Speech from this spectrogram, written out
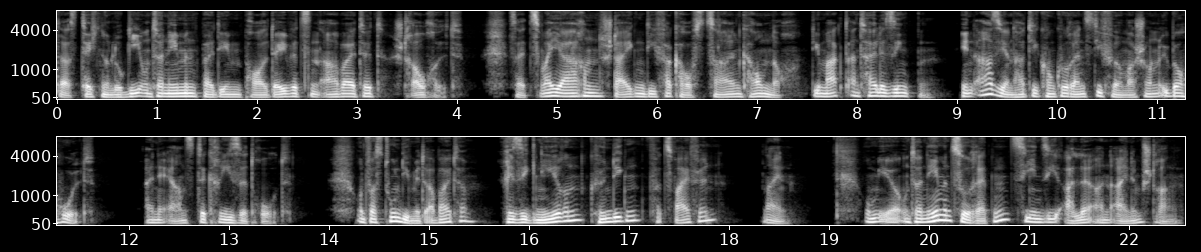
Das Technologieunternehmen, bei dem Paul Davidson arbeitet, strauchelt. Seit zwei Jahren steigen die Verkaufszahlen kaum noch, die Marktanteile sinken. In Asien hat die Konkurrenz die Firma schon überholt. Eine ernste Krise droht. Und was tun die Mitarbeiter? Resignieren, kündigen, verzweifeln? Nein. Um ihr Unternehmen zu retten, ziehen sie alle an einem Strang.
